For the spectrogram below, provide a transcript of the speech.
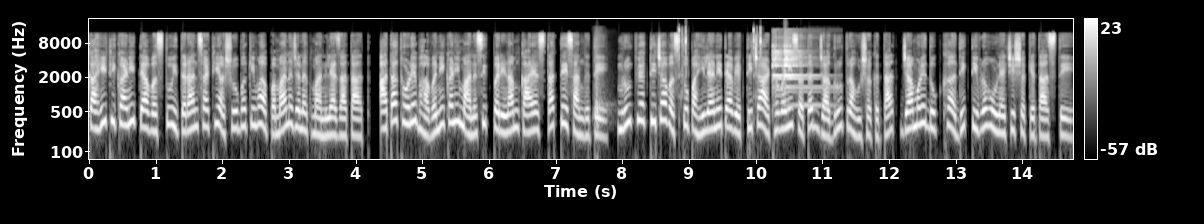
काही ठिकाणी त्या वस्तू इतरांसाठी अशुभ किंवा अपमानजनक मानल्या जातात. आता थोडे भावनिक आणि मानसिक परिणाम काय असतात ते सांगते. मृत व्यक्तीच्या वस्तू पाहिल्याने त्या व्यक्तीच्या आठवणी सतत जागृत राहू शकतात ज्यामुळे दुःख अधिक तीव्र होण्याची शक्यता असते.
